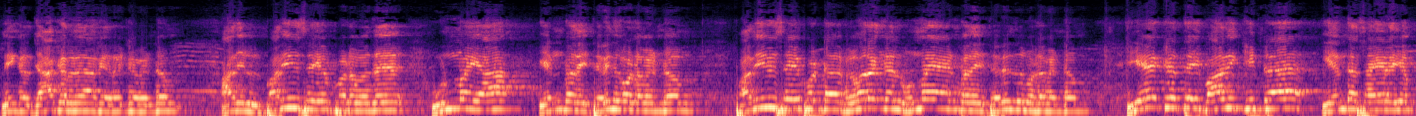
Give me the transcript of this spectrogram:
நீங்கள் ஜாக்கிரதையாக இருக்க வேண்டும். அதில் பதிவு செய்யப்படுவது உண்மையா என்பதை தெரிந்து கொள்ள வேண்டும். பதிவு செய்யப்பட்ட விவரங்கள் உண்மையா என்பதை தெரிந்து கொள்ள வேண்டும். இயக்கத்தை பாதிக்கின்ற எந்த செயலையும்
